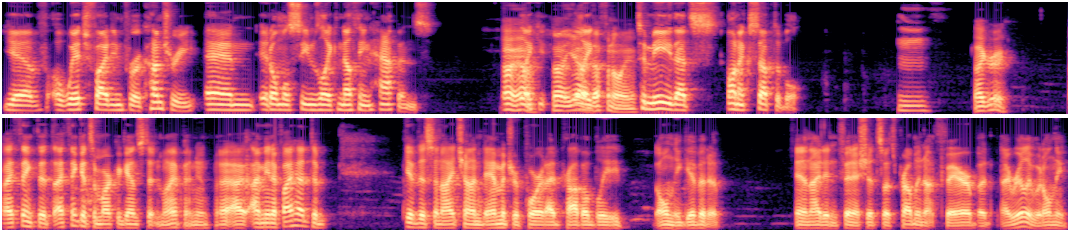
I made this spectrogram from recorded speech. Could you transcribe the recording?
you have a witch fighting for a country, and it almost seems like nothing happens. oh yeah, Like- Uh, yeah, like- definitely. To me, that's unacceptable. Mm. I agree. I think that I think it's a mark against it, in my opinion. I, I- I mean, if I had to give this an Ichan damage report, I'd probably only give it a, and I didn't finish it, so it's probably not fair. But I really would only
